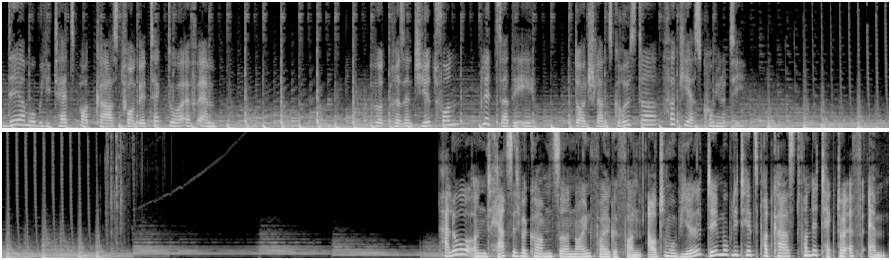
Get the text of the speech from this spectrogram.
der Mobilitätspodcast von Detektor FM, wird präsentiert von blitzer.de, Deutschlands größter Verkehrscommunity. Hallo und herzlich willkommen zur neuen Folge von Automobil, dem Mobilitätspodcast von Detektor FM.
